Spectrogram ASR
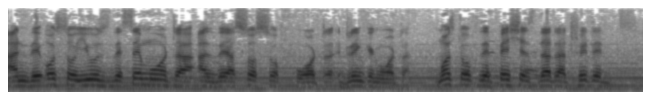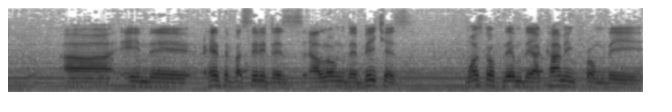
and they also use the same water as their source of water, drinking water. Most of the patients that are treated uh, in the health facilities along the beaches, most of them they are coming from the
